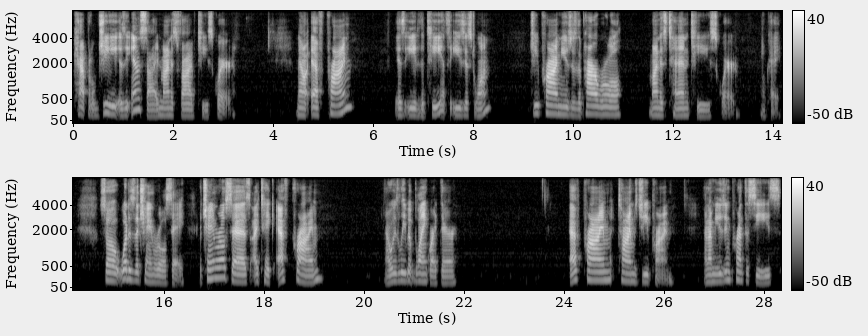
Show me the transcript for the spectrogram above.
capital G is the inside minus 5t squared. Now f prime is e to the t. It's the easiest one. g prime uses the power rule minus 10t squared. Okay, so what does the chain rule say? The chain rule says I take f prime, I always leave it blank right there, f prime times g prime. And I'm using parentheses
